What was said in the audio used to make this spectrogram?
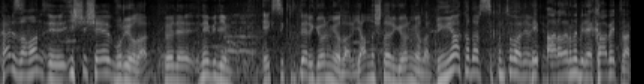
Her zaman e, işi şeye vuruyorlar. Böyle ne bileyim eksiklikleri görmüyorlar, yanlışları görmüyorlar. Dünya kadar sıkıntı var ya. Hep ülkemizde. aralarında bir rekabet var.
